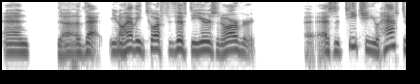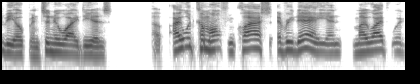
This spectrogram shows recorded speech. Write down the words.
and uh, that you know, having taught for fifty years at Harvard, as a teacher, you have to be open to new ideas. Uh, I would come home from class every day, and my wife would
